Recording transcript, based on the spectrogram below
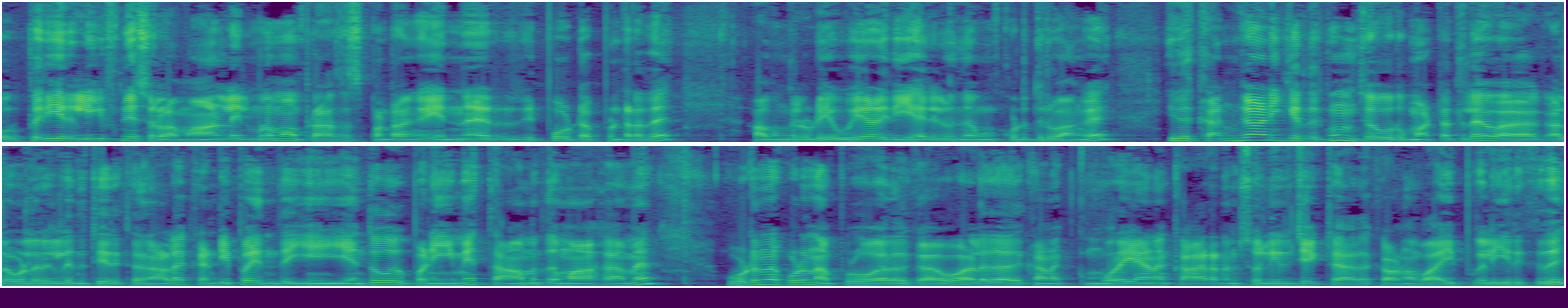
ஒரு பெரிய ரிலீஃப்னே சொல்லலாம். ஆன்லைன் மூலமாக ப்ராசஸ் பண்ணுறாங்க என்ன ரிப்போர்ட் அப்படின்றத அவங்களுடைய உயர் அதிகாரிகள் வந்து அவங்க கொடுத்துருவாங்க. இது கண்காணிக்கிறதுக்கும் ஒரு மட்டத்தில் அலுவலர்கள் இருந்துகிட்டு இருக்கிறதுனால கண்டிப்பாக இந்த எந்த ஒரு பணியுமே தாமதமாகாமல் உடனுக்குடன் அப்ரூவ் ஆகிறதுக்காகவோ அல்லது அதுக்கான முறையான காரணம் சொல்லி ரிஜெக்ட் ஆகிறதுக்கான வாய்ப்புகள் இருக்குது.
